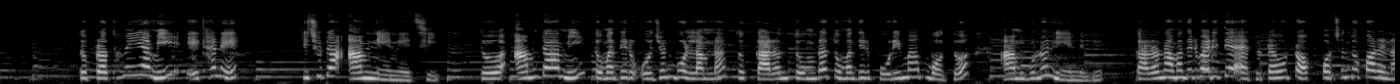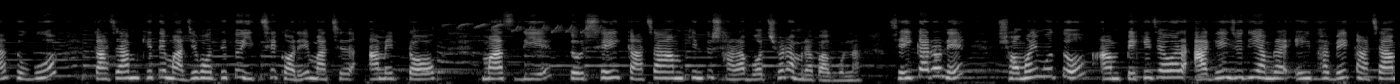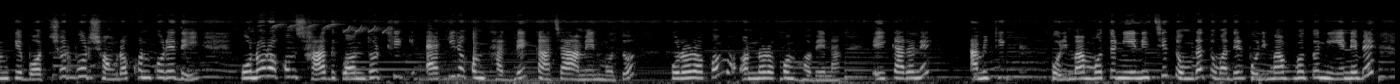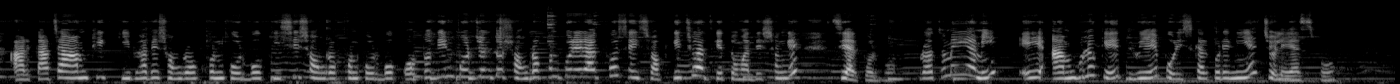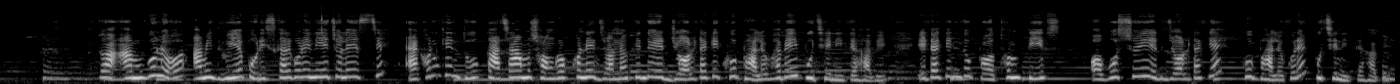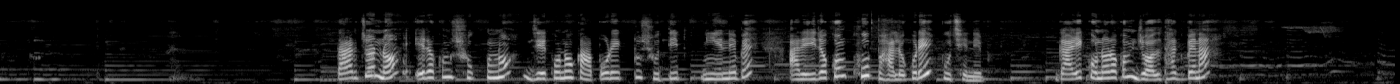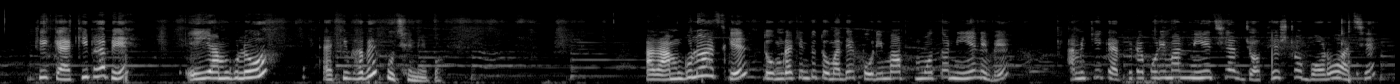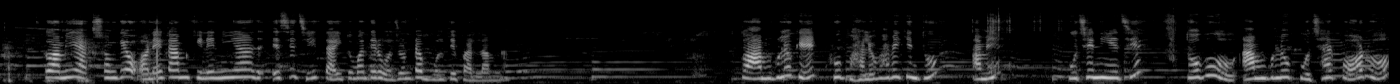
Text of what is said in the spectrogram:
তো প্রথমেই আমি এখানে কিছুটা আম নিয়ে নিয়েছি। তো আমটা আমি তোমাদের ওজন বললাম না, তো কারণ তোমরা তোমাদের পরিমাপ মতো আমগুলো নিয়ে নেবে। কারণ আমাদের বাড়িতে এতটাও টক পছন্দ করে না, তবুও কাঁচা আম খেতে মাঝে মধ্যে তো ইচ্ছে করে মাছের আমের টক, মাছ দিয়ে। তো সেই কাঁচা আম কিন্তু সারা বছর আমরা পাবো না। সেই কারণে সময় মতো আম পেকে যাওয়ার আগেই যদি আমরা এইভাবে কাঁচা আমকে বছরভর সংরক্ষণ করে দেই কোনো রকম স্বাদ, গন্ধ ঠিক একই রকম থাকবে কাঁচা আমের মতো কোনো রকম অন্যরকম হবে না। এই কারণে আমি ঠিক পরিমাপ মতো নিয়ে নিচ্ছি, তোমরা তোমাদের পরিমাপ মতো নিয়ে নেবে। আর কাঁচা আম ঠিক কীভাবে সংরক্ষণ করব, কিসে সংরক্ষণ করব, কতদিন পর্যন্ত সংরক্ষণ করে রাখব, সেই সব কিছু আজকে তোমাদের সঙ্গে শেয়ার করব। প্রথমেই আমি এই আমগুলোকে ধুয়ে পরিষ্কার করে নিয়ে চলে আসব। তো আমগুলো আমি ধুয়ে পরিষ্কার করে নিয়ে চলে এসেছি। এখন কিন্তু কাঁচা আম সংরক্ষণের জন্য কিন্তু এর জলটাকে খুব ভালোভাবেই পুছে নিতে হবে। এটা কিন্তু প্রথম টিপস। অবশ্যই এর জলটাকে খুব ভালো করে পুছে নিতে হবে। তার জন্য এরকম শুকনো যে কোনো কাপড় একটু সুতির নিয়ে নেবে আর এইরকম খুব ভালো করে পুছে নেবে। গায়ে কোনো রকম জল থাকবে না। ঠিক একইভাবে এই আমগুলো একইভাবে পুছে নেব। আর আমগুলো আজকে তোমরা কিন্তু তোমাদের পরিমাপ মতো নিয়ে নেবে। আমি ঠিক এতটা পরিমাণ নিয়েছি আর যথেষ্ট বড় আছে। তো আমি একসঙ্গে অনেক আম কিনে নিয়ে এসেছি, তাই তোমাদের ওজনটা বলতে পারলাম না। তো আমগুলোকে খুব ভালোভাবে কিন্তু আমি পুছে নিয়েছি। তবু আমগুলো পোছার পরও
